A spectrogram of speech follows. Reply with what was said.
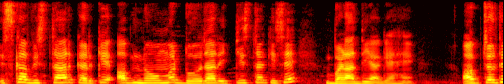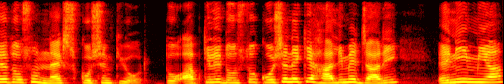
इसका विस्तार करके अब नवंबर 2021 तक इसे बढ़ा दिया गया है। अब चलते हैं दोस्तों नेक्स्ट क्वेश्चन की ओर। तो आपके लिए दोस्तों क्वेश्चन है कि हाल ही में जारी एनीमिया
